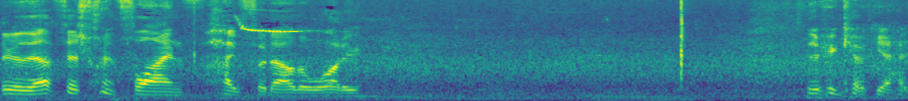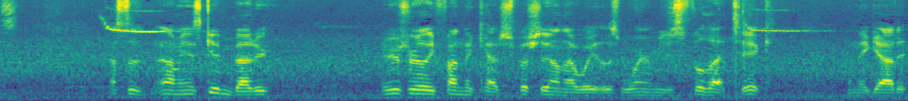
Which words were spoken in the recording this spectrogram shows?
Literally that fish went flying five foot out of the water. There we go guys. That's the I mean it's getting better. It was really fun to catch, especially on that weightless worm. You just feel that tick and they got it.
